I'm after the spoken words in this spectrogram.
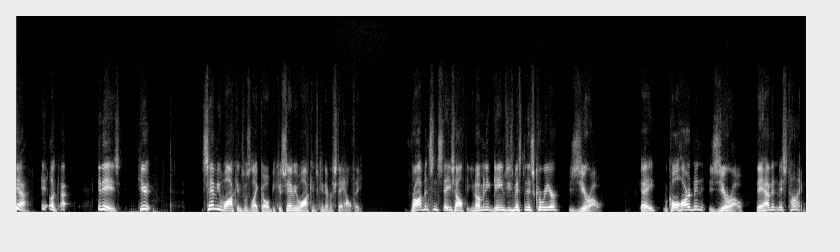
Yeah, it, look, I, it is here. Sammy Watkins was let go because Sammy Watkins can never stay healthy. Robinson stays healthy. You know how many games he's missed in his career? Zero. Okay. Mecole Hardman, zero. They haven't missed time.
